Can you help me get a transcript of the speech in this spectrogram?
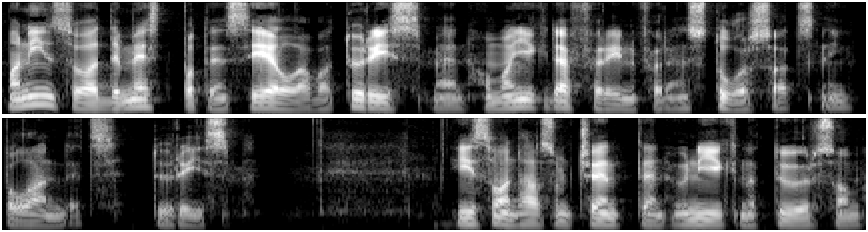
Man insåg att det mest potentiella var turismen och man gick därför in för en storsatsning på landets turism. Island har som känt en unik natur som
